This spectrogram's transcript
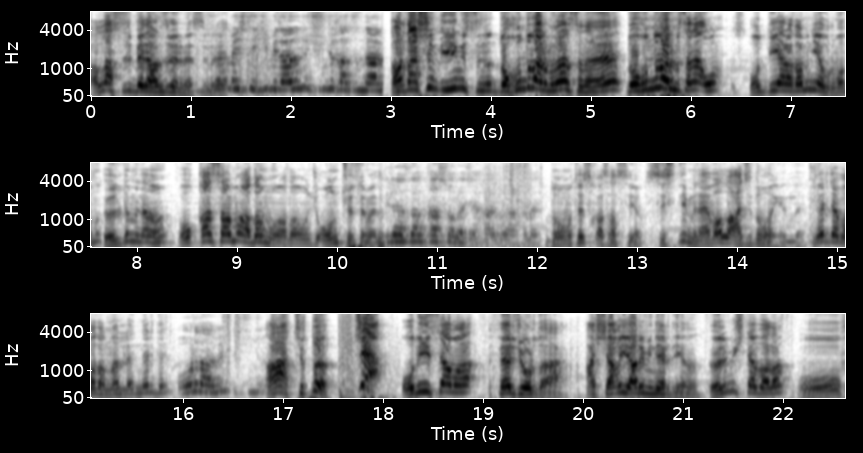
Allah sizi belanızı vermesin. Bre. 15'teki binanın 3. katında abi. Kardeşim iyi misin? Dokundular mı lan sana he? Dokundular mı sana? O, o diğer adamı niye vurmadın? Öldü mü lan o? O kasa mı adam mı? Adam önce onu çözemedim. Birazdan kas olacak abi arkadaş. Domates kasası ya. Sisli mi ne? Vallahi acıdım o kendine. Nerede bu adamlar lan? Nerede? Orada abi. 3. kat. Aa çıktı. Ça! Onu ise ama Ferci orada ha. Aşağı yarım inerdi yani. Ölmüş de bu adam. Of.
